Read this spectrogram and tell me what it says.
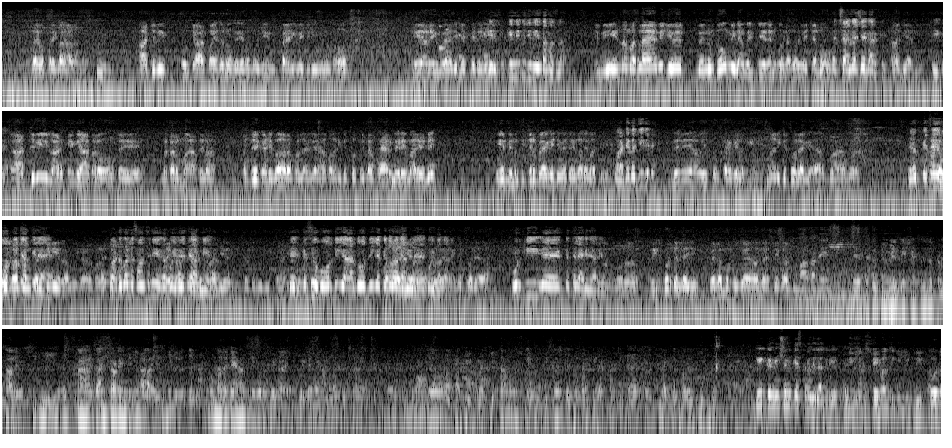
ਮੈਂ ਵੱਖਰੇ ਘਰ ਵਾਲਾ ਹਾਂ। ਅੱਜ ਵੀ ਹੁਣ 4-5 ਦਿਨ ਹੋ ਗਏ ਇਹੋ ਕੁਝ ਪੈੜੀ ਵੇਚਣੀ ਮੈਨੂੰ ਦੋ। ਇਹ ਮੈਂ ਨਹੀਂ ਲਿਖ ਕੇ ਦੇਣੀ। ਕਿੰਨੀ ਕੁ ਜ਼ਮੀਨ ਦਾ ਮਸਲਾ? ਜ਼ਮੀਨ ਦਾ ਮਸਲਾ ਹੈ ਵੀ ਜਿਵੇਂ ਮੈਨੂੰ 2 ਮਹੀਨਿਆਂ ਵਿੱਚ ਦੇ ਦੇਣ ਕੋਈ ਨਾ ਕੋਈ ਵੇਚਣ ਨੂੰ। ਅੱਛਾ ਨਸ਼ੇ ਕਰਕੇ? ਹਾਂਜੀ ਹਾਂਜੀ। ਠੀਕ ਹੈ। ਅੱਜ ਵੀ ਲੜ ਕੇ ਗਿਆ ਘਰੋਂ ਤੇ ਮੈਂ ਤੁਹਾਨੂੰ ਮਾਰ ਦੇਣਾ। ਅੱਧੇ ਘੰਟੇ ਬਾਅਦ ਰਫਲ ਲੈ ਕੇ ਆਇਆ ਪਤਾ ਨਹੀਂ ਕਿੱਥੋਂ ਪਹਿਲਾਂ ਫੈਰ ਮੇਰੇ ਮਾਰੇ ਨੇ। ਇਹ ਮੈਨੂੰ ਖਿੱਚਣ ਪੈ ਗਏ ਜਿਵੇਂ ਤੇ ਇਹਨਾਂ ਦੇ ਵੱਜ ਤੁਹਾਡੇ ਵੱਜੀ ਕਿਤੇ? ਮੇਰੇ ਆ ਇੱਥੋਂ ਖੈ ਕੇ ਲੱਗੀ ਪਤਾ ਨਹੀਂ ਕਿੱਥੋਂ ਲੈ ਗਿਆ 12 ਮੋਰਾ ਤੇ ਕਿਸੇ ਹੋਰ ਦੀ ਚੱਕ ਕੇ ਨਹੀਂ ਲਿਆ ਹੈਗਾ ਕੋਈ ਨਾਲ ਪਤਾ ਤੁਹਾਡੇ ਕੋਲ ਲਾਇਸੈਂਸ ਨਹੀਂ ਹੈਗਾ ਕੋਈ ਵੀ ਹਥਿਆਰ ਨਹੀਂ ਹੈਗਾ। ਹਾਂਜੀ ਹਾਂਜੀ ਸਾਡੇ ਕੋਲ ਤੇ ਕਿਸੇ ਹੋਰ ਦੀ ਯਾਰ ਦੋਸਤ ਦੀ ਜਾਂ ਕਿਤੋਂ ਚੱਕ ਲਿਆ ਕੋਈ ਪਤਾ ਨਹੀਂ। ਕਿੱਥੋਂ ਲਿਆ। ਹੁਣ ਕੀ ਅਹ, ਕਿੱਥੇ ਲੈ ਕੇ ਜਾ ਰਹੇ ਹੋ? ਹੁਣ ਹੁਣ ਫਰੀਦਕੋਟ ਚੱਲੇ ਜੀ। ਪਹਿਲਾਂ ਮਹੂ ਗਏ ਹਾਂ ਮੈਂ ਇੱਥੇ ਘਰ। ਮਾਤਾ ਦੇ ਇੱਕ ਫੀਮੇਲ ਪੇਸ਼ੈਂਟ ਸੀ 70 ਸਾਲ ਦੀ ਸੀਗੀ। ਗਨ ਸ਼ਾਟ ਇੰਜਰੀ ਨਾਲ ਆਈ ਸੀ ਉਹਨਾਂ ਦਾ ਕਹਿਣਾ ਸੀ ਕਿ ਉਹਦਾ ਬੇਟਾ ਬੇਟੇ ਨੇ ਹਮਲਾ ਕੀਤਾ ਆਉਂਦੇ ਨਾਲ ਆਪਾਂ ਟ੍ਰੀਟਮੈਂਟ ਕੀਤਾ ਉਹਨੂੰ ਸਟੇਬਲ ਕੀਤਾ ਸਟੇਬਲ ਕਰਕੇ ਰੈਫਰ ਕੀਤਾ ਮੈਡੀਕਲ ਕਾਲਜ ਫਰੀਦਕੋਟ ਕੀ ਕੰਡੀਸ਼ਨ ਕਿਸ ਤਰ੍ਹਾਂ ਦੀ ਲੱਗ ਰਹੀ ਹੈ? ਕੰਡੀਸ਼ਨ ਸਟੇਬਲ ਸੀਗੀ ਜੀ ਫਰੀਦਕੋਟ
